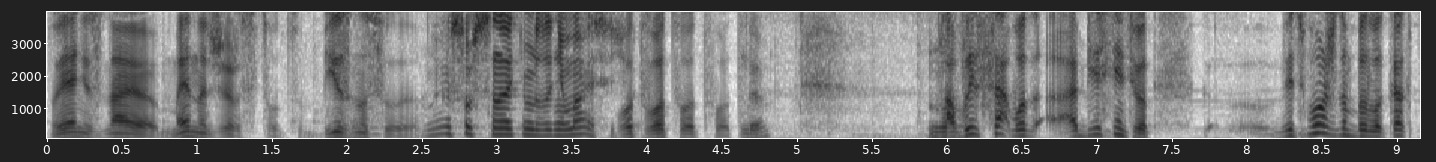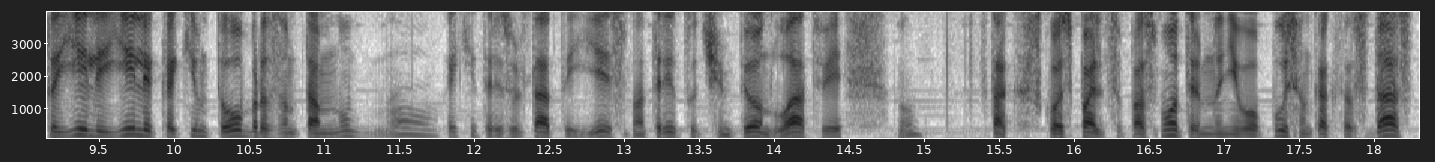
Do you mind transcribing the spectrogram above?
ну, я не знаю, менеджерству, бизнесу. Ну, я, собственно, этим и занимаюсь сейчас. Вот, вот, вот, вот. Да. Ну, А вы вот объясните, вот, ведь можно было как-то еле-еле каким-то образом там, ну, ну, какие-то результаты есть, смотри, тут чемпион Латвии, ну, так, сквозь пальцы посмотрим на него, пусть он как-то сдаст,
